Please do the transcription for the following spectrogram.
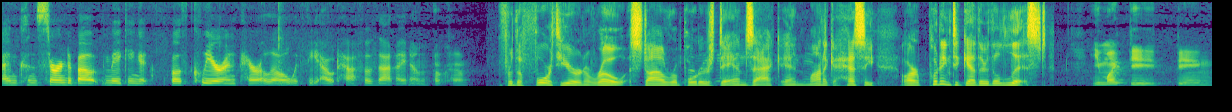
I'm concerned about making it both clear and parallel with the out half of that item. Okay. For the fourth year in a row, style reporters Dan Zak and Monica Hesse are putting together the list. You might be being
